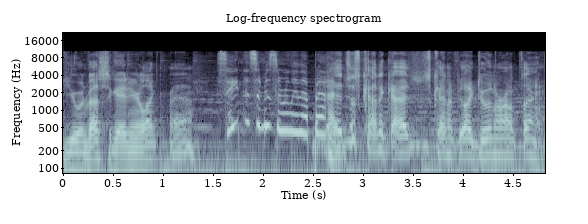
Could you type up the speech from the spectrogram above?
you investigate, and you're like, eh, Satanism isn't really that bad. it just kind of guys just kind of feel like doing their own thing.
